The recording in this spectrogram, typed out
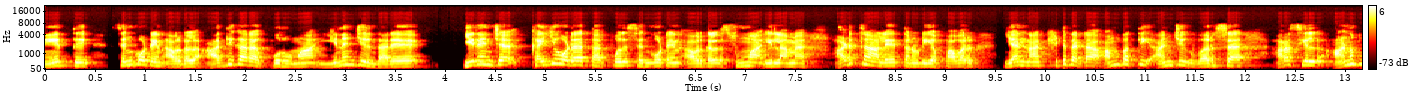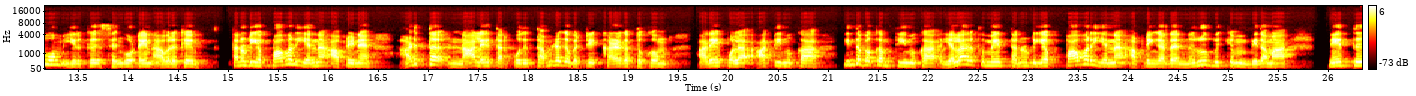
நேற்று செங்கோட்டையன் அவர்கள் அதிகாரப்பூர்வமாக இணைஞ்சிருந்தாரு. இணைஞ்ச கையோட தற்போது செங்கோட்டையன் அவர்கள் சும்மா இல்லாம அடுத்த நாளே தன்னுடைய பவர் ஏன்னா கிட்டத்தட்ட 55 வருஷ அரசியல் அனுபவம் இருக்கு செங்கோட்டையன் அவருக்கு. தன்னுடைய பவர் என்ன அப்படின்னு அடுத்த நாளே தற்போது தமிழக வெற்றி கழகத்துக்கும், அதே போல் அதிமுக, இந்த பக்கம் திமுக எல்லாருக்குமே தன்னுடைய பவர் என்ன அப்படிங்கிறத நிரூபிக்கும் விதமா நேத்து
